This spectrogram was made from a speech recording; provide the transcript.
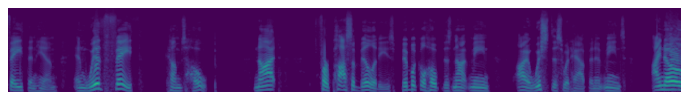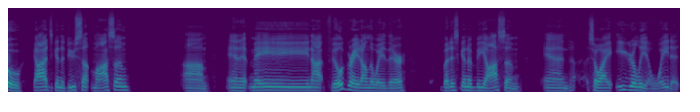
faith in him. And with faith comes hope, not for possibilities. Biblical hope does not mean, I wish this would happen. It means, I know God's going to do something awesome, um, and it may not feel great on the way there, but it's going to be awesome. And so I eagerly await it.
